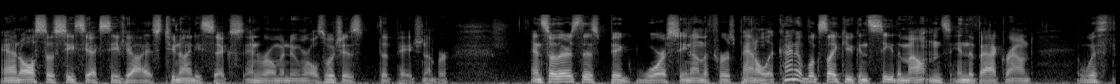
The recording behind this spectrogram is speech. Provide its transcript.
and also CCX CVI is 296 in Roman numerals, which is the page number. And so there's this big war scene on the first panel. It kind of looks like you can see the mountains in the background with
